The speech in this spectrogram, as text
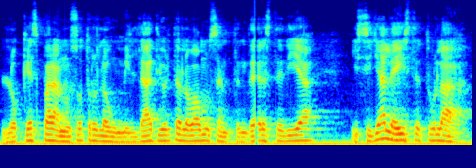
lo que es para nosotros la humildad y ahorita lo vamos a entender este día y si ya leíste tú la,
